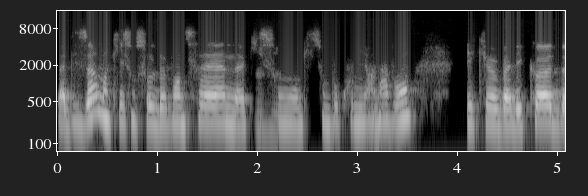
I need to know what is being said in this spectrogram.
bah, des hommes hein, qui sont sur le devant de scène, qui, mhm. sont, qui sont beaucoup mis en avant, et que bah, les codes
